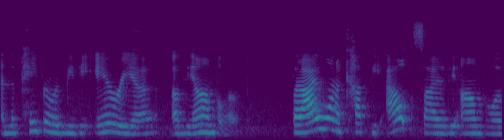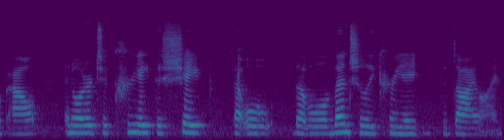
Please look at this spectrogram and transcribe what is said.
and the paper would be the area of the envelope. But I want to cut the outside of the envelope out in order to create the shape that will that will eventually create the die line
